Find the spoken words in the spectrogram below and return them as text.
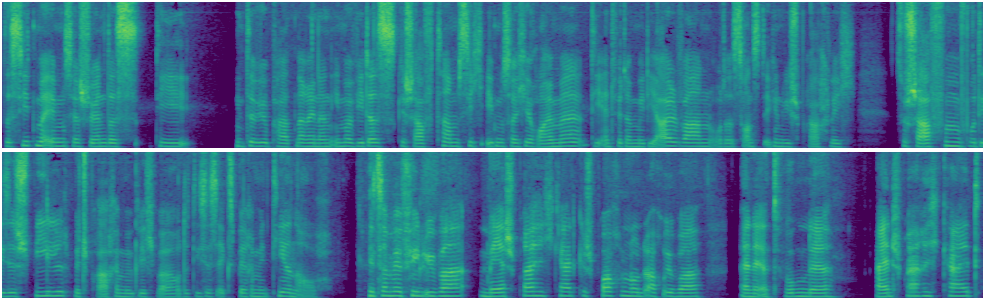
Das sieht man eben sehr schön, dass die Interviewpartnerinnen immer wieder es geschafft haben, sich eben solche Räume, die entweder medial waren oder sonst irgendwie sprachlich zu schaffen, wo dieses Spiel mit Sprache möglich war oder dieses Experimentieren auch. Jetzt haben wir viel über Mehrsprachigkeit gesprochen und auch über eine erzwungene Einsprachigkeit.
